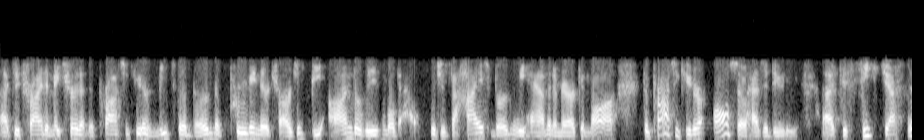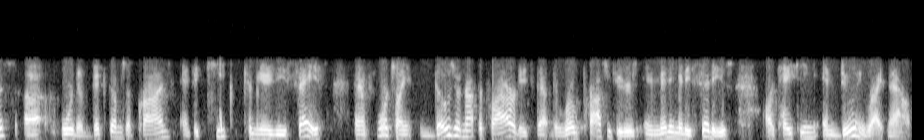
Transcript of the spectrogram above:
uh, to try to make sure that the prosecutor meets their burden of proving their charges beyond a reasonable doubt, which is the highest burden we have in American law. The prosecutor also has a duty uh, to seek justice uh, for the victims of crimes and to keep communities safe. And unfortunately, those are not the priorities that the rogue prosecutors in many, many cities are taking and doing right now.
